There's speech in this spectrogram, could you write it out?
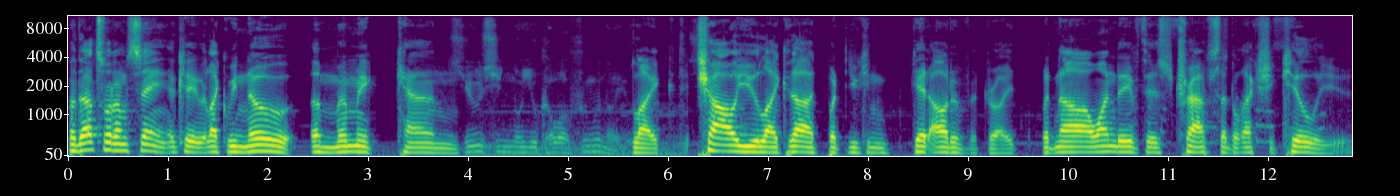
？But that's what I'm saying. Okay, like we know a mimic. can like chow you like that, but you can get out of it, right? But now I wonder if there's traps that'll actually kill you.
